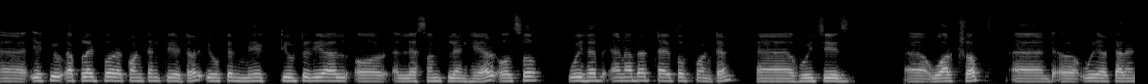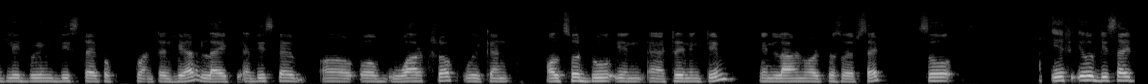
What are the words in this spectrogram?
uh, if you applied for a content creator you can make tutorial or a lesson plan here also we have another type of content uh, which is uh, workshop and uh, we are currently doing this type of content here like uh, this type of workshop we can also do in training team in learn wordpress website so if you decide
